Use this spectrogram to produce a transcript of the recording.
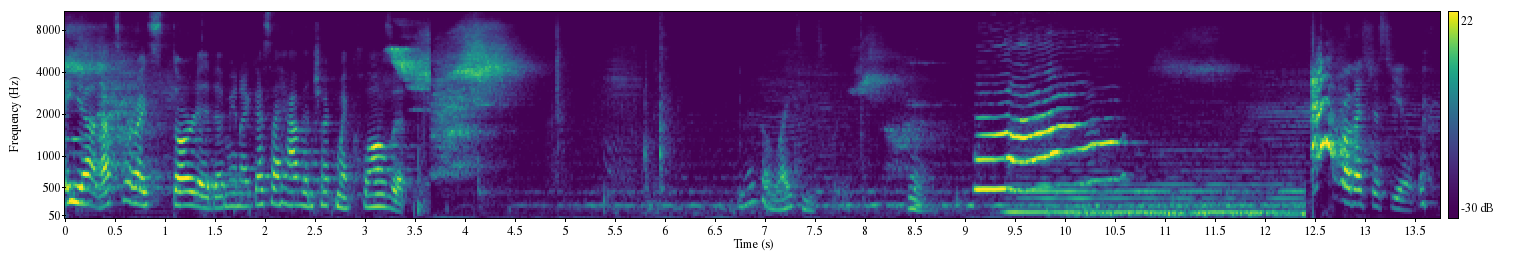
Yeah, that's where I started. I mean, I guess I haven't checked my closet. Where's the license plate? Oh, that's just you.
